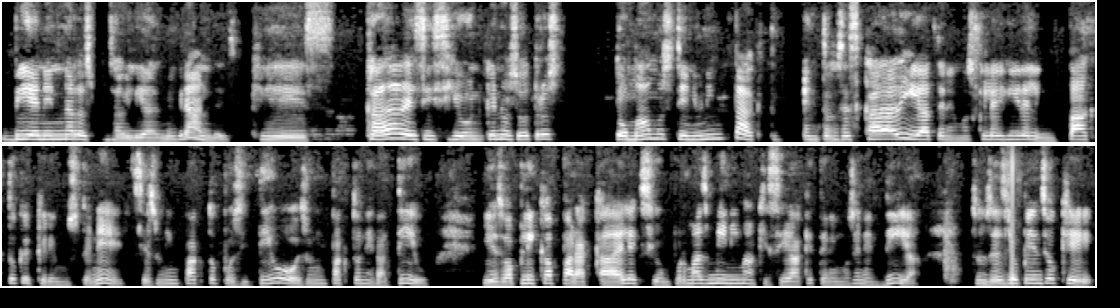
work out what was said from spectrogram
vienen unas responsabilidades muy grandes, que es cada decisión que nosotros tomamos tiene un impacto. Entonces cada día tenemos que elegir el impacto que queremos tener, si es un impacto positivo o es un impacto negativo. Y eso aplica para cada elección, por más mínima que sea que tenemos en el día. Entonces yo pienso que,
